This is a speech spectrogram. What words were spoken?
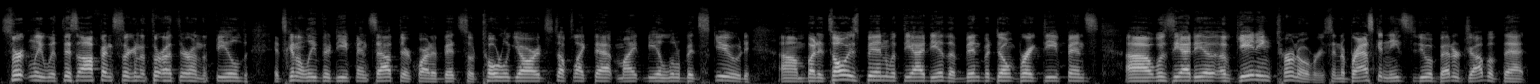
Certainly, with this offense they're going to throw out there on the field, it's going to leave their defense out there quite a bit. So total yards, stuff like that, might be a little bit skewed. Um, but it's always been with the idea the bend but don't break defense uh, was the idea of gaining turnovers, and Nebraska needs to do a better job of that.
